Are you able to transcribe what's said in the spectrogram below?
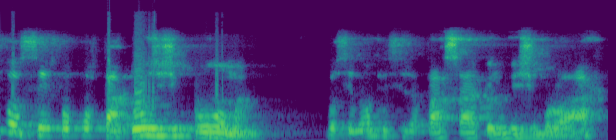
você for portador de diploma, você não precisa passar pelo vestibular.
